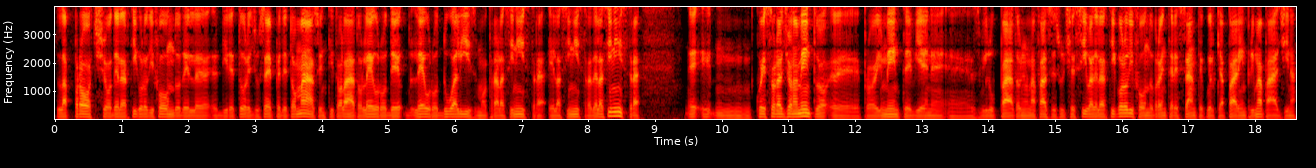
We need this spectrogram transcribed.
l'approccio dell'articolo di fondo del eh, direttore Giuseppe De Tommaso intitolato L'euro de, L'eurodualismo tra la sinistra e la sinistra della sinistra. Eh, questo ragionamento eh, probabilmente viene eh, sviluppato in una fase successiva dell'articolo di fondo, però è interessante quel che appare in prima pagina.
